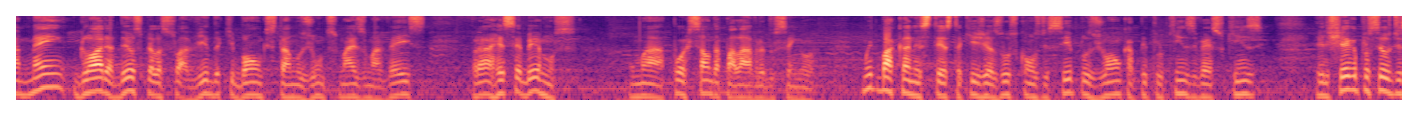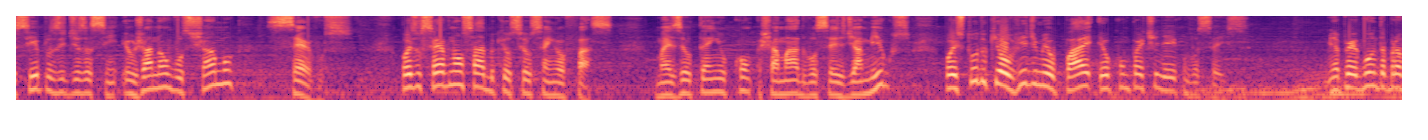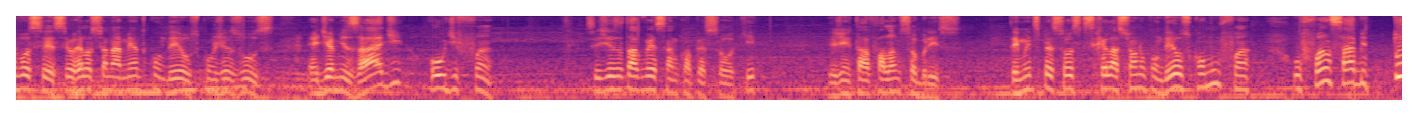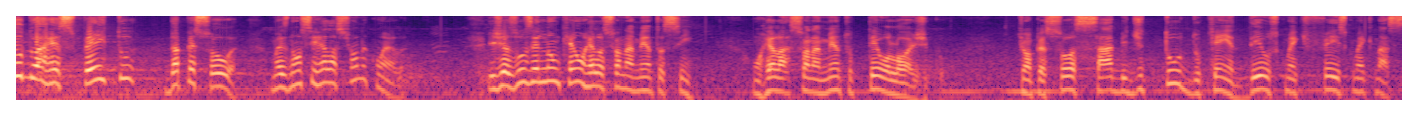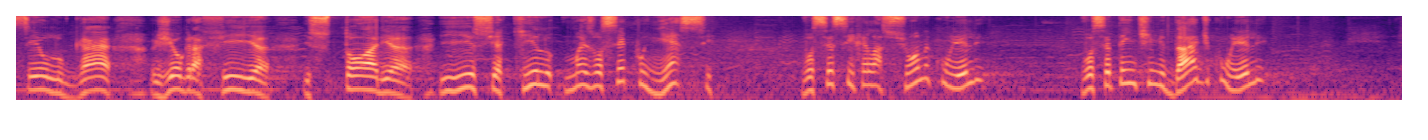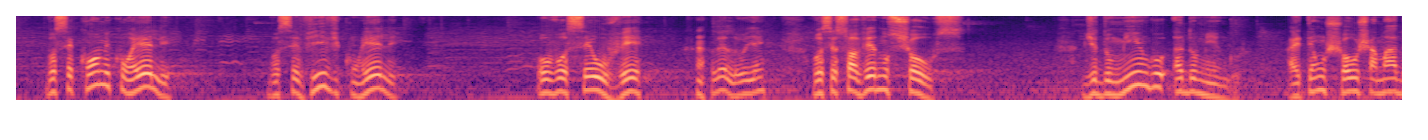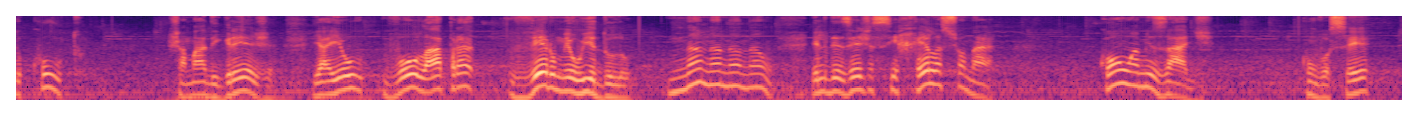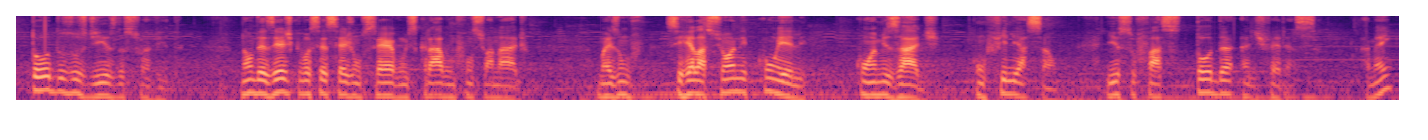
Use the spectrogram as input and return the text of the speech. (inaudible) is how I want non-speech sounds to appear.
Amém. Glória a Deus pela sua vida. Que bom que estamos juntos mais uma vez para recebermos uma porção da palavra do Senhor. Muito bacana esse texto aqui, Jesus com os discípulos, João capítulo 15, verso 15. Ele chega para os seus discípulos e diz assim: Eu já não vos chamo servos, pois o servo não sabe o que o seu senhor faz, mas eu tenho chamado vocês de amigos, pois tudo que ouvi de meu Pai eu compartilhei com vocês. Minha pergunta para você: seu relacionamento com Deus, com Jesus, é de amizade ou de fã? Esses dias eu estava conversando com uma pessoa aqui e a gente estava falando sobre isso. Tem muitas pessoas que se relacionam com Deus como um fã. O fã sabe tudo a respeito da pessoa, mas não se relaciona com ela. E Jesus ele não quer um relacionamento assim, um relacionamento teológico que uma pessoa sabe de tudo, quem é Deus, como é que fez, como é que nasceu, lugar, geografia, história e isso e aquilo, mas você conhece, você se relaciona com Ele, você tem intimidade com Ele, você come com Ele, você vive com Ele, ou você o vê, (laughs) aleluia, hein? Você só vê nos shows de domingo a domingo. Aí tem um show chamado culto, chamado igreja, e aí eu vou lá para ver o meu ídolo. Não, não, não, não. Ele deseja se relacionar com amizade com você todos os dias da sua vida. Não deseja que você seja um servo, um escravo, um funcionário, mas um, se relacione com ele, com amizade, com filiação. Isso faz toda a diferença. Amém?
